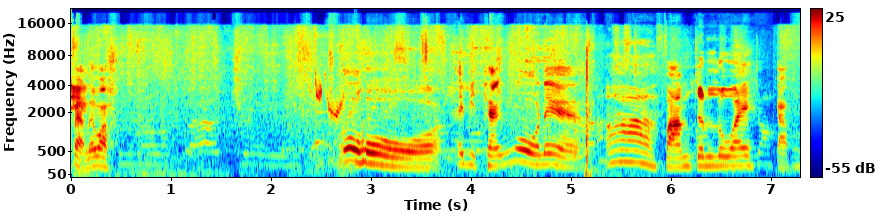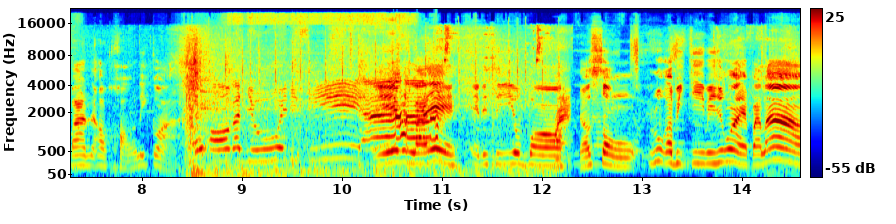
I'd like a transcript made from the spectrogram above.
แฟดเลยว่ะโอ้โห ไอบิดแข็งโง่แน่อ่าฟาร์มจนรวย กลับบ้านเอาของดีกว่าโอ้อกันอยู่ไอ้ดีซี เอ๊ะเป็นไร ADC อยู่บอเดี๋ยวส่งลูก RPG ไปช่วยไปแล้ว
